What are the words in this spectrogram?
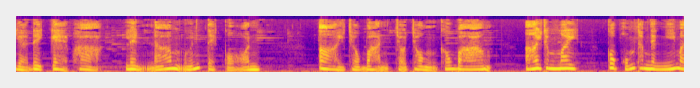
อย่าได้แก้ผ้าเล่นน้ำเหมือนแต่ก่อน อายชาวบ้านชาวช่องเขาบาง อายทำไม ก็ผมทำอย่างนี้มา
